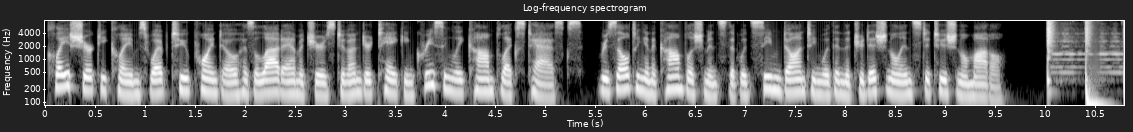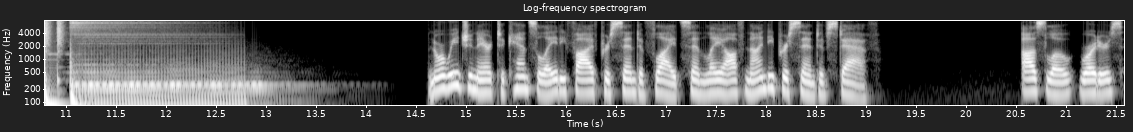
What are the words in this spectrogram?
Clay Shirky claims Web 2.0 has allowed amateurs to undertake increasingly complex tasks, resulting in accomplishments that would seem daunting within the traditional institutional model. Norwegian Air to cancel 85% of flights and lay off 90% of staff. Oslo, Reuters,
